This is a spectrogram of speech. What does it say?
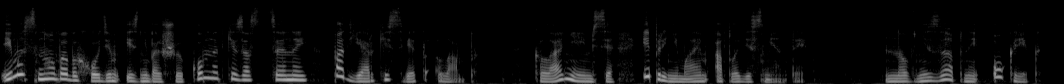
И мы снова выходим из небольшой комнатки за сценой под яркий свет ламп. Кланяемся и принимаем аплодисменты. Но внезапный окрик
